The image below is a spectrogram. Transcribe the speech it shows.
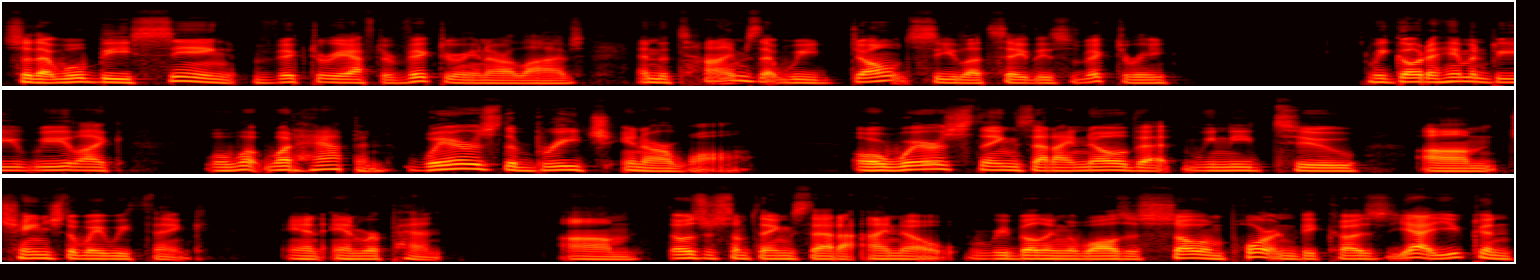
so that we'll be seeing victory after victory in our lives and the times that we don't see let's say this victory we go to him and be be like well what what happened where's the breach in our wall or where's things that I know that we need to um, change the way we think and and repent. Um, those are some things that I know rebuilding the walls is so important because yeah, you can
